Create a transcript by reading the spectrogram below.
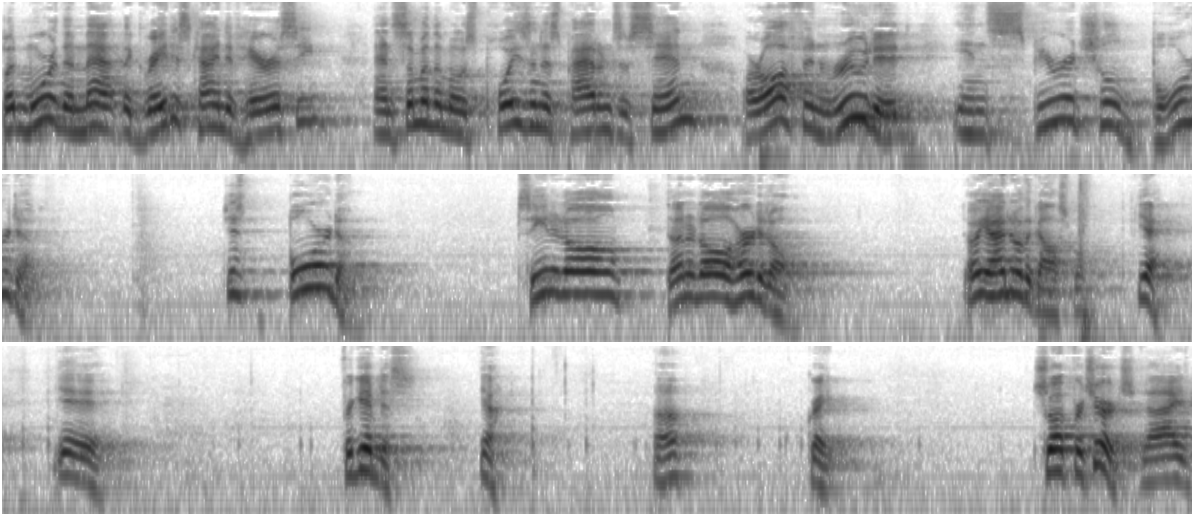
But more than that, the greatest kind of heresy and some of the most poisonous patterns of sin are often rooted in spiritual boredom. Just boredom. Seen it all, done it all, heard it all. Oh, yeah, I know the gospel. Yeah, yeah, yeah. Forgiveness. Yeah. Uh huh. Great. Show up for church. I,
